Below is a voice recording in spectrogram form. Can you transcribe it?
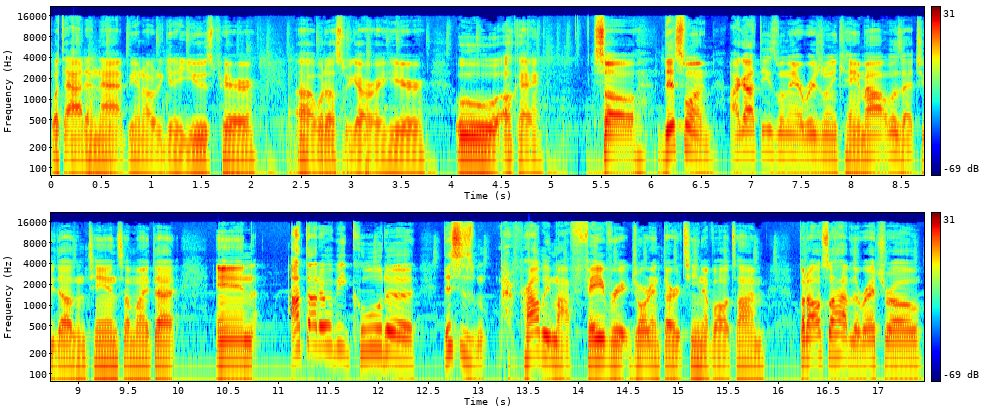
with adding that, being able to get a used pair. Uh, what else we got right here? Ooh, okay. So this one, I got these when they originally came out. What was that 2010, something like that? And I thought it would be cool to, this is probably my favorite Jordan 13 of all time, but I also have the retro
